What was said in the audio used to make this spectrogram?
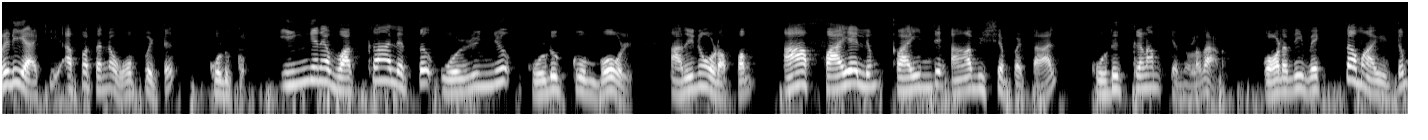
റെഡിയാക്കി അപ്പം തന്നെ ഒപ്പിട്ട് കൊടുക്കും. ഇങ്ങനെ വക്കാലത്ത് ഒഴിഞ്ഞു കൊടുക്കുമ്പോൾ അതിനോടൊപ്പം ആ ഫയലും ക്ലയന്റ് ആവശ്യപ്പെട്ടാൽ കൊടുക്കണം എന്നുള്ളതാണ്. കോടതി വ്യക്തമായിട്ടും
